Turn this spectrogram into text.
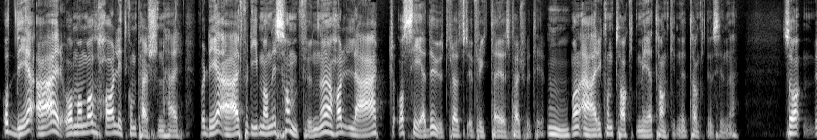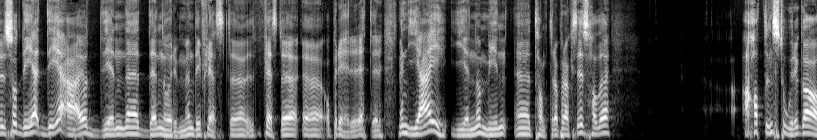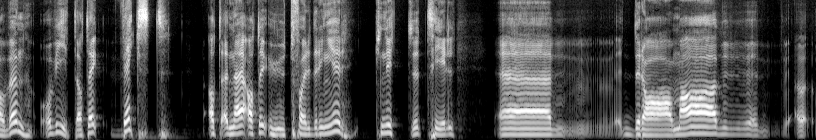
Og det er, og man må ha litt compassion her, for det er fordi man i samfunnet har lært å se det ut fra et fryktperspektiv. Man er i kontakt med tankene, tankene sine. Så, så det, det er jo den, den normen de fleste, fleste uh, opererer etter. Men jeg, gjennom min uh, tantrapraksis, hadde hatt den store gaven å vite at det vekst at, nei, at det er utfordringer knyttet til eh, drama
